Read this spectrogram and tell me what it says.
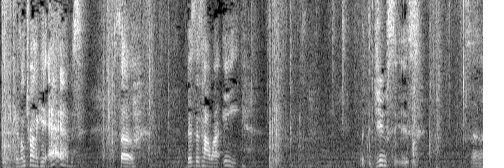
because I'm trying to get abs. So this is how I eat with the juices. So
